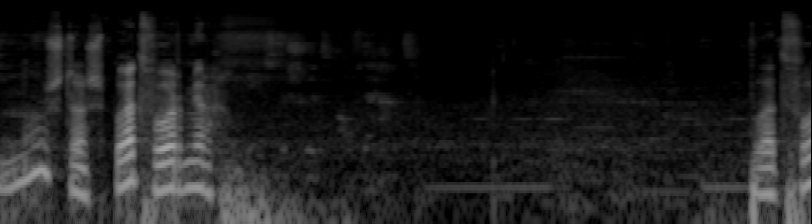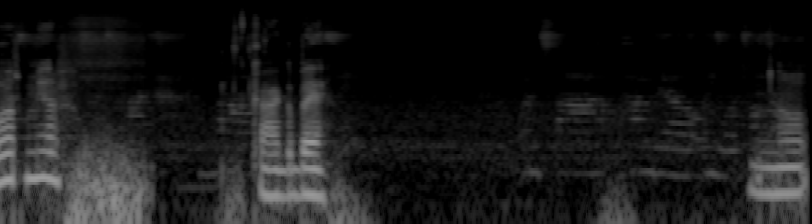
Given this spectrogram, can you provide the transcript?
Ну что ж, платформер. Платформер. Как бы. Ну,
